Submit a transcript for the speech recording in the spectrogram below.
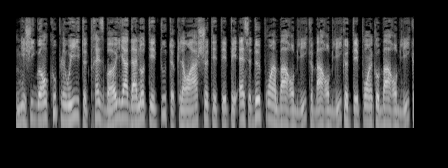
Michigan couple 8 13 boyade à noter toute clan https 2. barre oblique barre oblique t.co barre oblique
